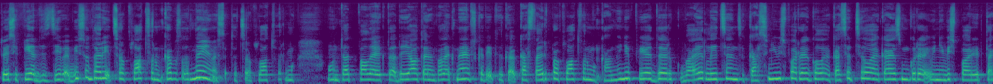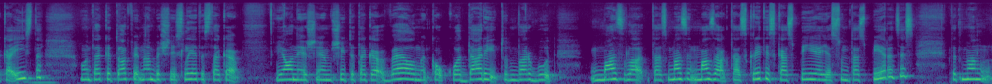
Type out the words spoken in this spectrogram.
tu esi pieredzējis dzīvē visu darīt caur platformu, kāpēc tad neinvestēt caur platformu. Un tad paliek tādi jautājumi, paliek neapskatīti, kas tā ir par platformu, kam viņa pieder, vai ir licence, kas viņu vispār regulē, kas ir cilvēka aizmugurē, viņa vispār ir tā kā īsta. Un tā, apvieno abas šīs lietas, kā jauniešiem šī kā vēlme kaut ko darīt un varbūt mazlā, tās maz, mazāk tās kritiskās pieejas un tās pieredzes, tad man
